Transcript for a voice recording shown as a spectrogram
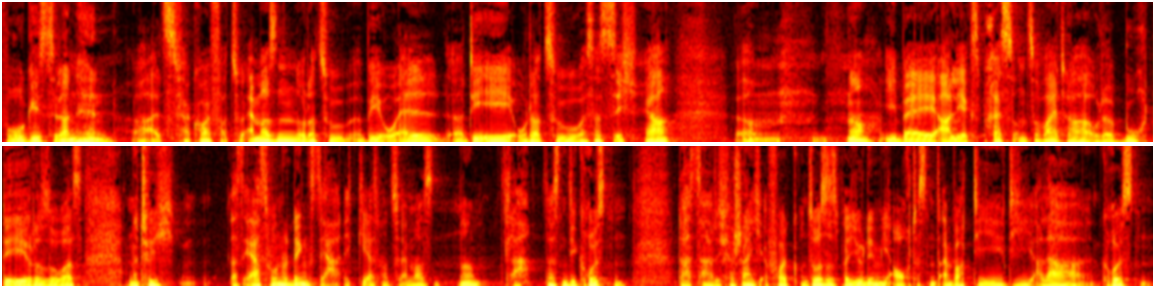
wo gehst du dann hin äh, als Verkäufer? Zu Amazon oder zu bol.de oder zu, was weiß ich, ja? Ähm, ne? eBay, AliExpress und so weiter oder Buch.de oder sowas. Und natürlich das erste, wo du denkst, ja, ich gehe erstmal zu Amazon. Ne? Klar, das sind die größten. Da hast du natürlich wahrscheinlich Erfolg. Und so ist es bei Udemy auch. Das sind einfach die, die allergrößten.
